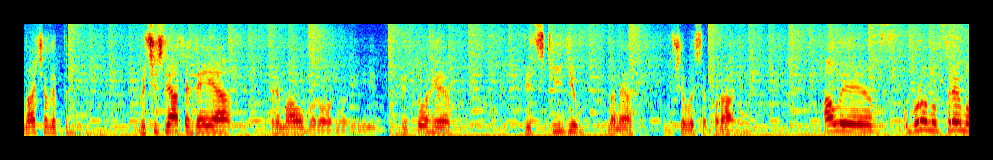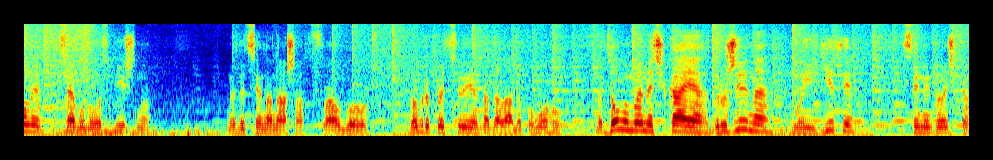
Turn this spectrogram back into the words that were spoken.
почали вичисляти, де я тримав оборону. І відтоді від скидів мене вчилося поранення. Але оборону втримали, все було успішно. Медицина наша, слава Богу, добре працює, надала допомогу. Вдома мене чекає дружина, мої діти, син і дочка.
